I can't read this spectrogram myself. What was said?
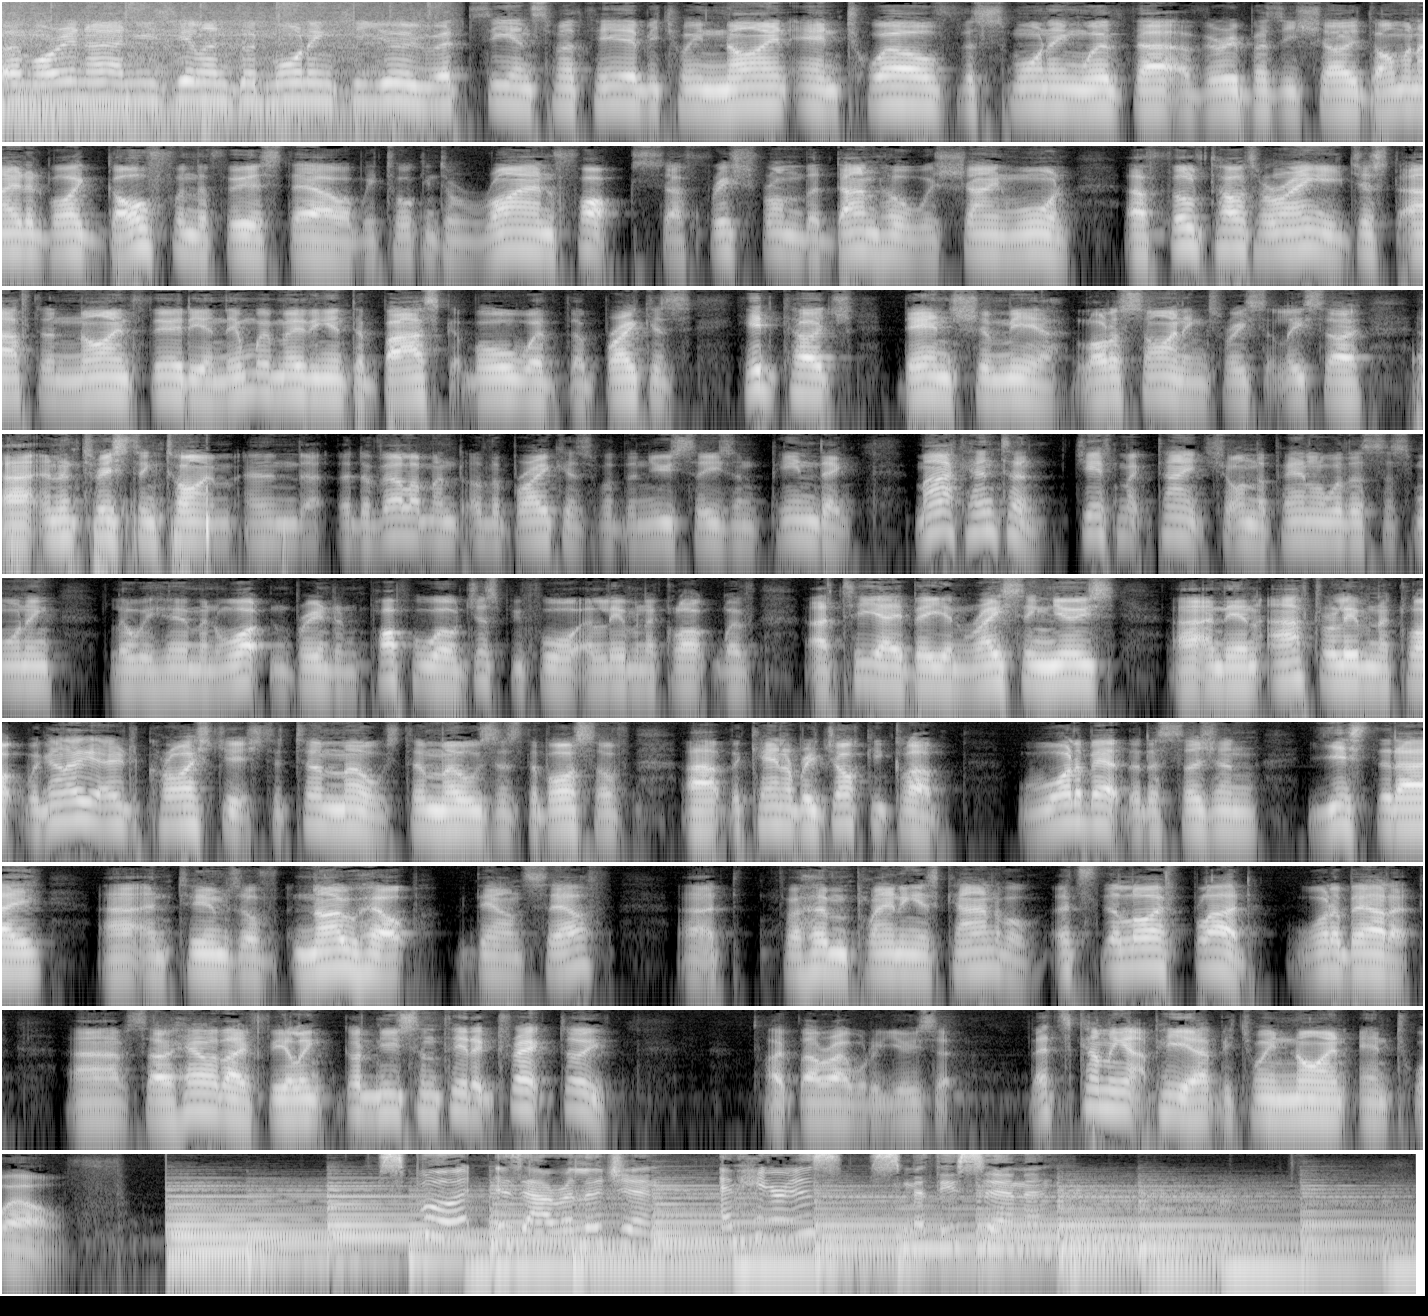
Uh, Morena, New Zealand, good morning to you. It's Ian Smith here between 9 and 12 this morning with uh, a very busy show dominated by golf in the first hour. We're talking to Ryan Fox, uh, fresh from the Dunhill with Shane Warne. Uh, Phil Tataurangi just after 9.30 and then we're moving into basketball with the Breakers head coach Dan Shamir. A lot of signings recently, so uh, an interesting time in the development of the Breakers with the new season pending. Mark Hinton, Jeff McTainch on the panel with us this morning. Louis Herman Watt and Brendan Popperwell just before 11 o'clock with uh, TAB and racing news. Uh, and then after 11 o'clock, we're going to go to Christchurch to Tim Mills. Tim Mills is the boss of uh, the Canterbury Jockey Club. What about the decision yesterday uh, in terms of no help down south uh, for him planning his carnival? It's the lifeblood. What about it? Uh, so, how are they feeling? Got a new synthetic track too. Hope they're able to use it. That's coming up here between 9 and 12. Sport is our religion, and here is Smithy's sermon.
